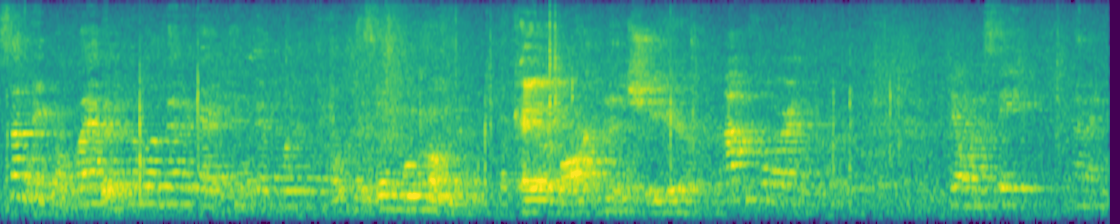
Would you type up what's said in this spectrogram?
Some people laughed a little bit ago, I think they wanted to. Okay, let's move on then. Michaela Martin, is she here? I'm for it. Do you want to see? I mean.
